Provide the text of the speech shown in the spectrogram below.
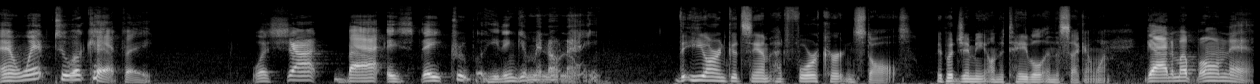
and went to a cafe. Was shot by a state trooper. He didn't give me no name. The ER in Good Sam had four curtain stalls. They put Jimmy on the table in the second one. Got him up on there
